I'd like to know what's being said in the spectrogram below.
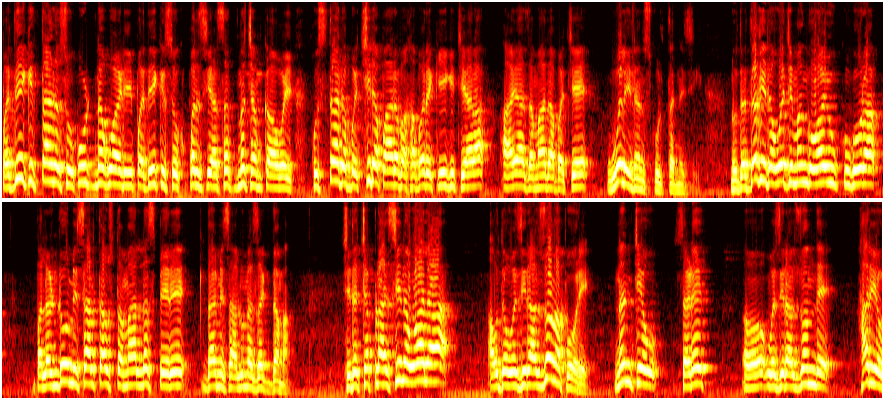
په دې کې تانه سکوټ نه غواړي په دې کې څوک خپل سیاست نه چمکاوي خو ستا د بچی د پاره به خبره کیږي چې یاره آیا زما دا بچی ولې نن سکول ته نه ځي نو د دغې د وجې موږ وایو ګوره په لنډو مثال تاسو ته ما لس پیرې دا مثالونه زګ دمه چې د چپړاسینه والا او د وزیر اعظم پورې نن چې سړی وزیر اعظم دی هر یو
